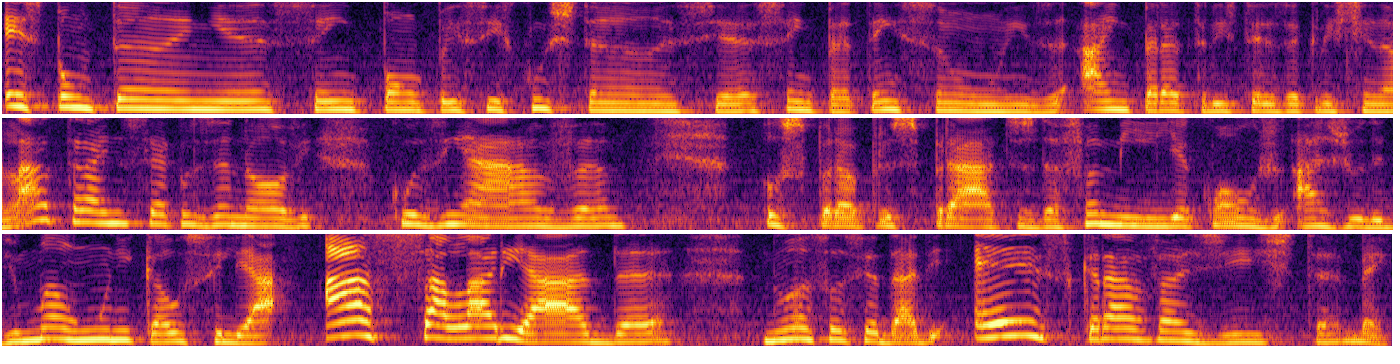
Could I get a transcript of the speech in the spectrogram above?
espontânea, sem pompa e circunstância, sem pretensões. A imperatriz Teresa Cristina, lá atrás no século XIX, cozinhava os próprios pratos da família com a ajuda de uma única auxiliar assalariada numa sociedade escravagista. Bem,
